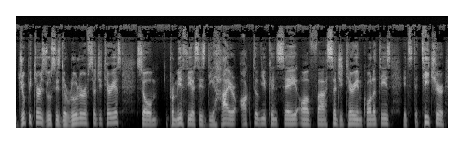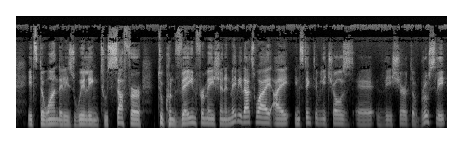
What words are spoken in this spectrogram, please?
Jupiter. Zeus is the ruler of Sagittarius. So Prometheus is the higher octave, you can say, of uh, Sagittarian qualities. It's the teacher. It's the one that is willing to suffer, to convey information. And maybe that's why I instinctively chose uh, the shirt of Bruce Lee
